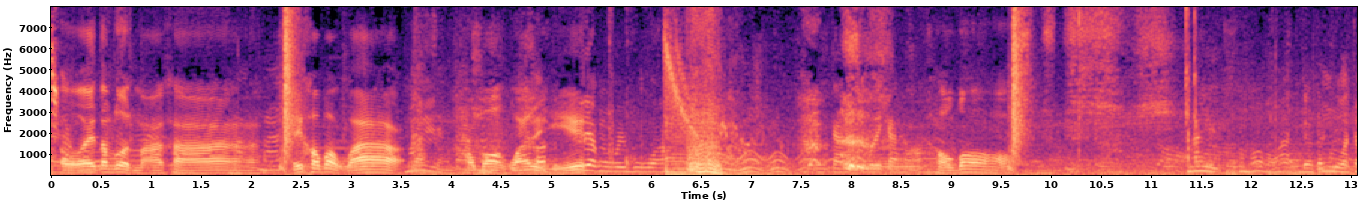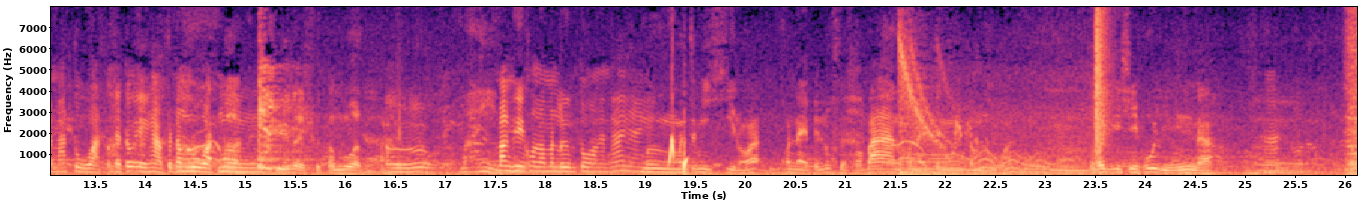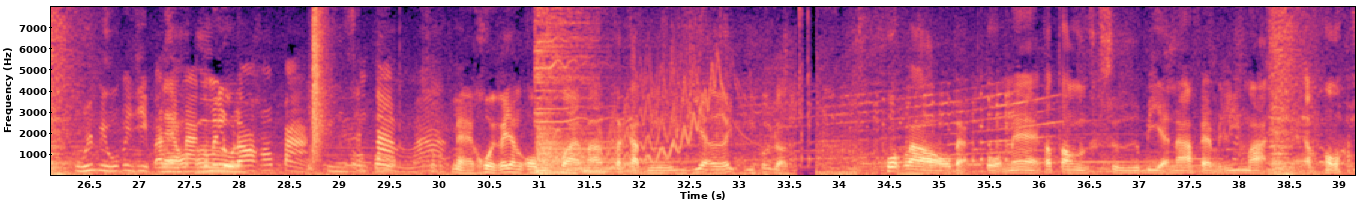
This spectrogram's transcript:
โอ้ยตำรวจมาค่ะเอ้ยเขาบอกว่า เขาบอกว่าอย่างนี้ เรียกมึงไปบัว เป็นการซื้อบริการของเขาบอกไม่คุณพ่อบอกว่าเดี๋ยวตำรวจจะมาตรวจ แต่ตัวเองอะเป็นตำรวจมึงพี่ใส่ชุดตำรวจ เออ ไม่บางทีคนเรามันลืมตัวกันได้ไงมึงมันจะมีขีดว่า คนไหนเป็นลูกเสือชาวบ้าน คนไหนเป็นตำรวจเมื่อกี้ชีพูดอย่างนี้นี่นะฮะอุ้ยมิวไปหยิบอะไรแล้วมาเออก็ไม่รู้แล้วเอาเข้าปากจริงฉันต่ำมากแหมควยก็ยังอมควายมาสกัดนิ้วอีเหี้ยเอ้ยอีพวกแบบ พวกเราแบบตัวแม่ก็ต้องซื้อเบียร์หน้าแฟมิลี่มาร์ทแล้วเพราะว่า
